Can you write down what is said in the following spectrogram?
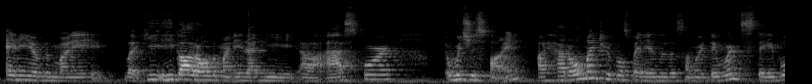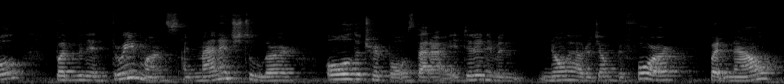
any of the money. Like he, he got all the money that he uh, asked for, which is fine. I had all my triples by the end of the summer. They weren't stable, but within three months, I managed to learn all the triples that I didn't even know how to jump before. But now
